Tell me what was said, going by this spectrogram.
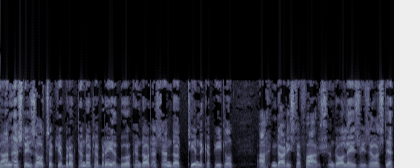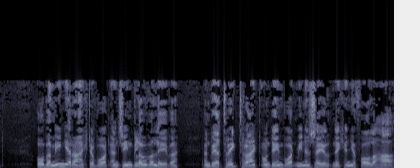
Dan is de zoolstuk gebruikt in dat Hebreeënboek, en dat is in dat tiende kapitel, 38ste vers, en daar lezen we zoals dit. Ober mijn gerechte wordt en zijn geloven leven, en wer trägt tragt aan dem wordt mijn ziel niet in volle ha.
